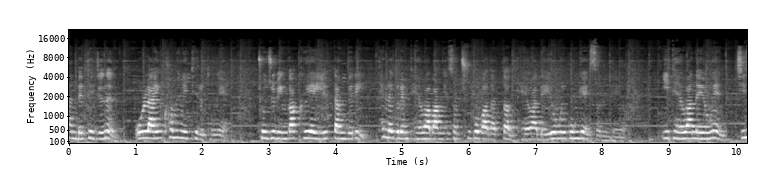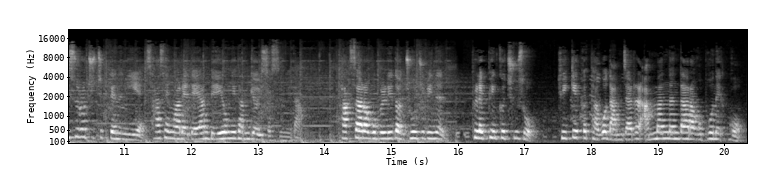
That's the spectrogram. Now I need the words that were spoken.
한 네티즌은 온라인 커뮤니티를 통해 조주빈과 그의 일당들이 텔레그램 대화방에서 주고받았던 대화 내용을 공개했었는데요. 이 대화 내용엔 지수로 추측되는 이의 사생활에 대한 내용이 담겨 있었습니다. 박사라고 불리던 조주빈은 블랙핑크 주소, 뒤깨끗하고 남자를 안 만난다라고 보냈고,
